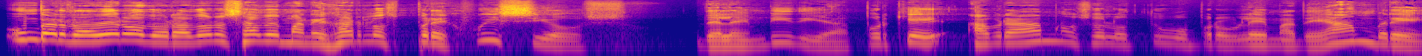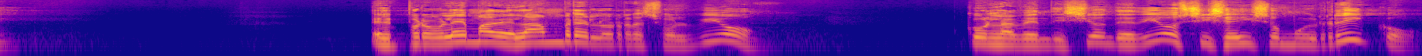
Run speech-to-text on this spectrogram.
un verdadero adorador sabe manejar los prejuicios de la envidia, porque Abraham no solo tuvo problemas de hambre, el problema del hambre lo resolvió con la bendición de Dios y se hizo muy rico,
